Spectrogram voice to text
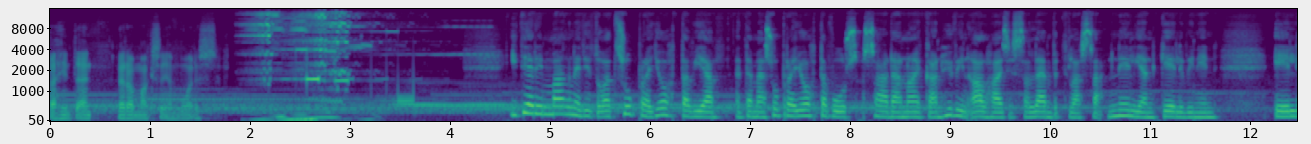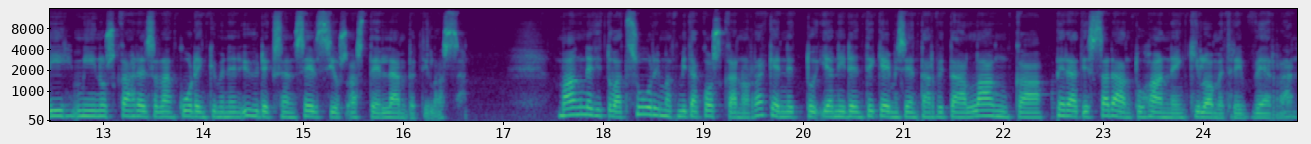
vähintään veronmaksajan muodossa. ITERin magneetit ovat suprajohtavia. Tämä suprajohtavuus saadaan aikaan hyvin alhaisessa lämpötilassa 4 Kelvinin eli miinus 269 celsiusasteen lämpötilassa. Magneetit ovat suurimmat, mitä koskaan on rakennettu, ja niiden tekemiseen tarvitaan lankaa peräti 100 000 kilometrin verran.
